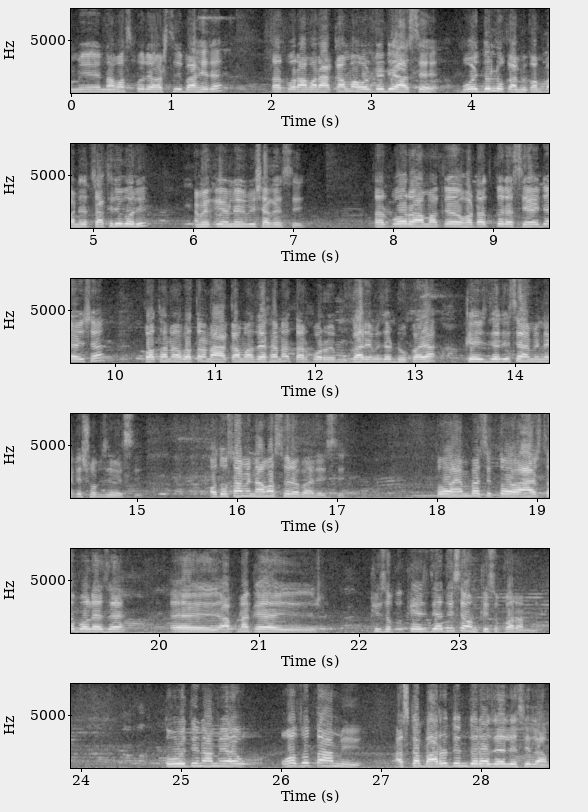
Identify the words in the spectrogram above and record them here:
আমি নামাজ পড়ে আসছি বাহিরে, তারপর আমার আকামা অলরেডি আছে। বৈধ লোক আমি কোম্পানিতে চাকরি করি, আমি ক্লিনিক বিষা গেছি তারপর আমাকে হঠাৎ করে সিআইডি আইসা, কথা না বার্তা না আকামা দেখা না, তারপর গাড়ি মেজে ঢুকাইয়া কেস দিয়ে দিছে, আমি নাকি সবজি বেছি অথচ আমি নামাজ পড়ে বাইরেছি তো এম্বাসি তো আসতে বলে যে আপনাকে কিছু কেস দিয়ে দিছে, এখন কিছু করার নেই। তো ওই দিন আমি অযথা আমি, আজকে বারো দিন ধরে জেলেছিলাম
